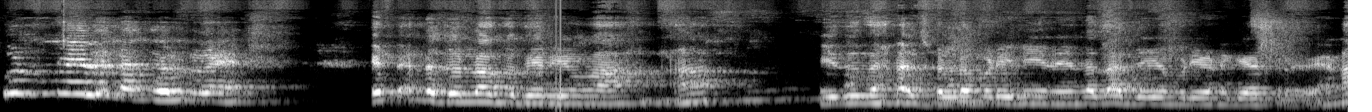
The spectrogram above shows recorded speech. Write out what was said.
உண்மையில நான் சொல்றேன். என்னென்ன சொல்லுவாங்க தெரியுமா? ஆ? இதுதானே சொல்ல முடியும். நீ என்னதான் செய்ய முடியும்னு கேட்டுருவேன் ஏன்னா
